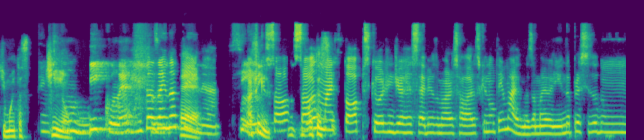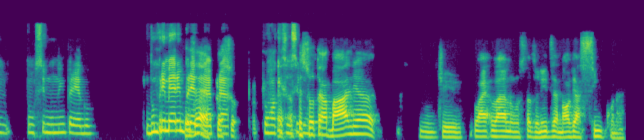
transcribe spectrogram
que muitas Sim. tinham. Um bico, né? Muitas ainda tem, É. né? Sim. Acho Assim, que só, só muitas- os mais tops que hoje em dia recebem os maiores salários que não tem mais, mas a maioria ainda precisa de um, de um segundo emprego. De um primeiro emprego, é, né? Pra, pessoa, pro ser o a segundo. pessoa trabalha de lá, lá nos Estados Unidos é 9 a 5, né?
